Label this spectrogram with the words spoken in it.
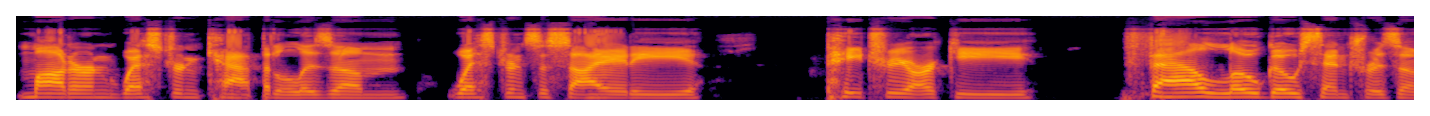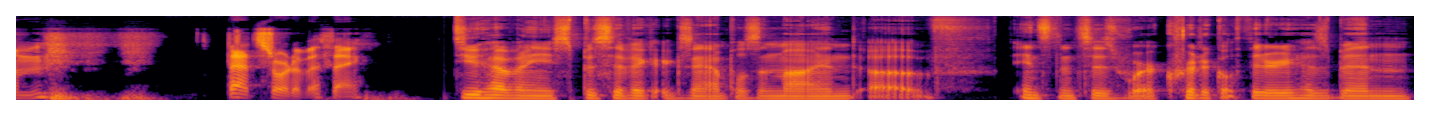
modern Western capitalism, Western society, patriarchy, phallogocentrism, that sort of a thing. Do you have any specific examples in mind of instances where critical theory has been,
